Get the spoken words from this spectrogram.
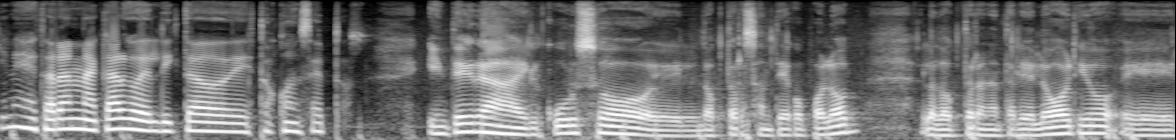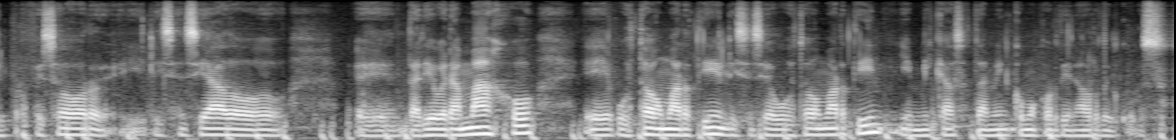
¿Quiénes estarán a cargo del dictado de estos conceptos? Integra el curso el doctor Santiago Polov, la doctora Natalia Lorio, el profesor y licenciado eh, Darío Gramajo, eh, Gustavo Martín, el licenciado Gustavo Martín y en mi caso también como coordinador del curso.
